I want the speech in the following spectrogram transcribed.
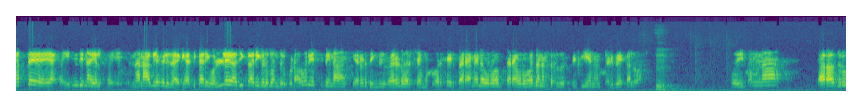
ಮತ್ತೆ ಹಿಂದಿನ ಎಲ್ ನಾನು ಆಗ್ಲೇ ಹೇಳಿದ ಹಾಗೆ ಅಧಿಕಾರಿ ಒಳ್ಳೆ ಅಧಿಕಾರಿಗಳು ಬಂದ್ರು ಕೂಡ ಅವ್ರು ಎಷ್ಟು ದಿನ ಎರಡು ತಿಂಗಳು ಎರಡು ವರ್ಷ ಮೂರು ವರ್ಷ ಇರ್ತಾರೆ. ಆಮೇಲೆ ಅವ್ರು ಹೋಗ್ತಾರೆ. ಅವ್ರು ಹೋದ ನಂತರದ ಸ್ಥಿತಿ ಏನು ಅಂತ ಹೇಳ್ಬೇಕಲ್ವಾ? ಸೊ ಇದನ್ನ ಯಾರಾದ್ರೂ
